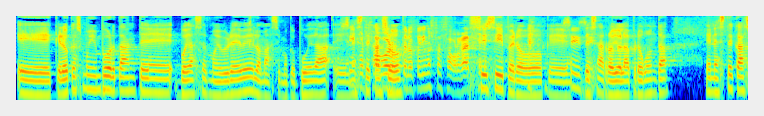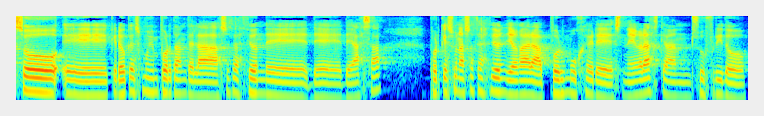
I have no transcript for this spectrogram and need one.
Eh, creo que es muy importante, voy a ser muy breve, lo máximo que pueda. En sí, este por favor, caso, te lo pedimos por favor, gracias. Sí, sí, pero que Sí, sí. desarrollo la pregunta. En este caso, eh, creo que es muy importante la asociación de, ASA, porque es una asociación llegada por mujeres negras que han sufrido,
